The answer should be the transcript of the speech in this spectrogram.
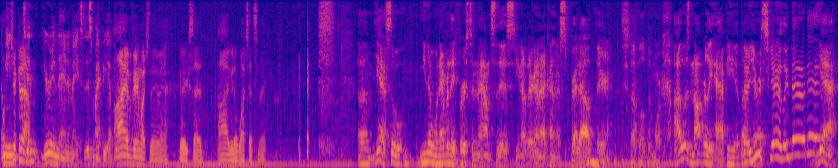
Let's mean, check it out. Tim, you're in the anime, so this might be up. I am very much the anime. Very excited. I'm going to watch that tonight. Um, yeah, so you know, whenever they first announced this, you know, they're gonna kind of spread out their stuff a little bit more. I was not really happy about. No, you were scared. Like, no, no. Yeah,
